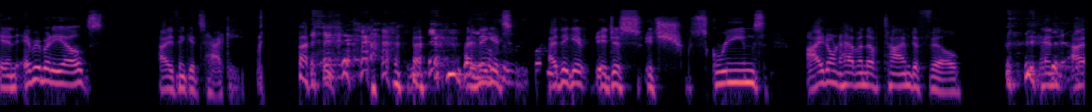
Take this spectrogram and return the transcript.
and everybody else, I think it's hacky. I think it's I think it it just it sh- screams I don't have enough time to fill. And I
